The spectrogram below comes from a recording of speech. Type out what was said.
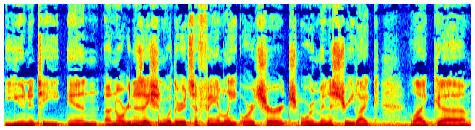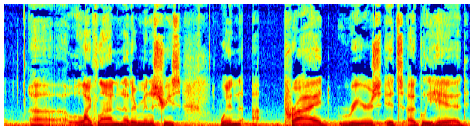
unity in an organization, whether it's a family or a church or a ministry like like uh, uh, Lifeline and other ministries. When uh, pride rears its ugly head,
